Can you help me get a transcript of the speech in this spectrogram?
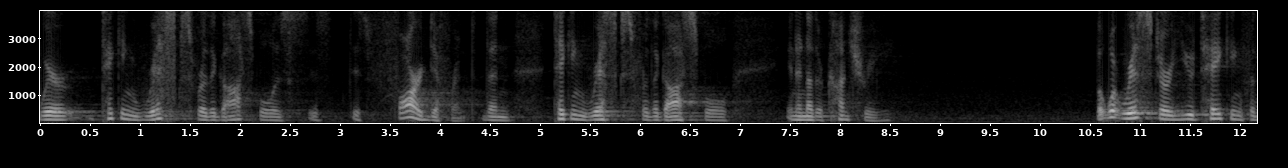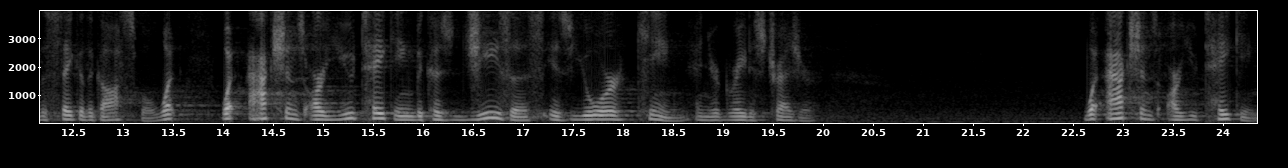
where taking risks for the gospel is, is, is far different than taking risks for the gospel in another country. But what risks are you taking for the sake of the gospel? What, what actions are you taking because Jesus is your king and your greatest treasure? What actions are you taking?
